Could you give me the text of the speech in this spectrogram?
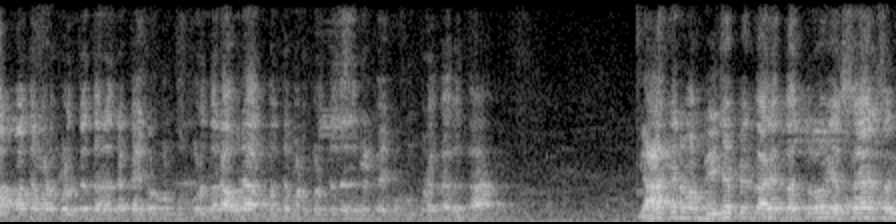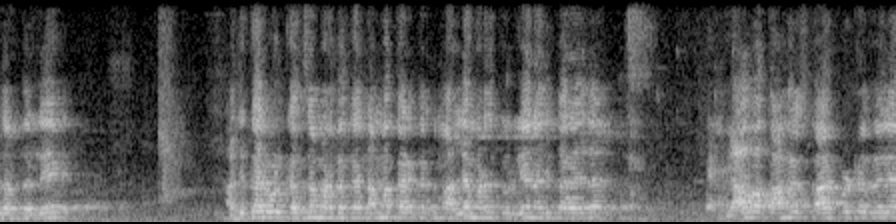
ಆತ್ಮಹತ್ಯೆ ಮಾಡ್ಕೊಳ್ತಿದ್ದಾರೆ ಅಂದ್ರೆ ಕೈ ಕಟ್ಕೊಂಡು ಕೂತ್ಕೊಳ್ತಾರೆ. ಅವರೇ ಆತ್ಮಹತ್ಯೆ ಮಾಡ್ಕೊಳ್ತಿದ್ದಾರೆ ಅಂದ್ರೆ ಕೈ ಕಟ್ಕೊಂಡು ಕೂರಕ್ಕಾಗತ್ತಾ? ಯಾಕೆ ನಮ್ಮ ಬಿಜೆಪಿ ಕಾರ್ಯಕರ್ತರು ಎಸ್ ಐ ಆರ್ ಸಂದರ್ಭದಲ್ಲಿ ಅಧಿಕಾರಿಗಳು ಕೆಲಸ ಮಾಡ್ಬೇಕಾದ್ರೆ ನಮ್ಮ ಕಾರ್ಯಕರ್ತ ಮೇಲೆ ಹಲ್ಲೆ ಮಾಡೋದಕ್ಕೆ ಇವ್ರಿಗೆ ಏನು ಅಧಿಕಾರ ಇದೆ? ಯಾವ ಕಾಂಗ್ರೆಸ್ ಕಾರ್ಪೊರೇಟರ್ ಮೇಲೆ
